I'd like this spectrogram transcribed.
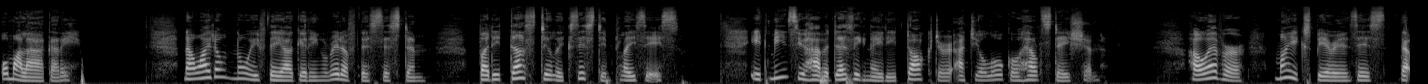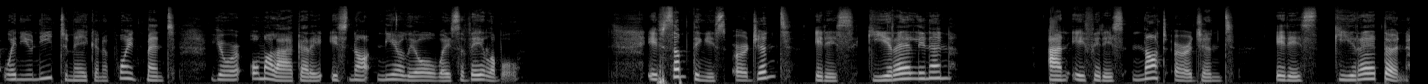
omalääkäri. Now I don't know if they are getting rid of this system, but it does still exist in places. It means you have a designated doctor at your local health station. However, my experience is that when you need to make an appointment, your omalääkäri is not nearly always available. If something is urgent, it is kiireellinen, and if it is not urgent, it is kiireetön.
